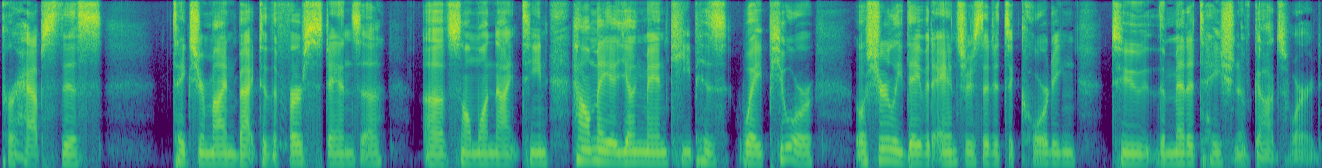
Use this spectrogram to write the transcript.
Perhaps this takes your mind back to the first stanza of Psalm 119 How may a young man keep his way pure? Well, surely David answers that it's according to the meditation of God's word.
